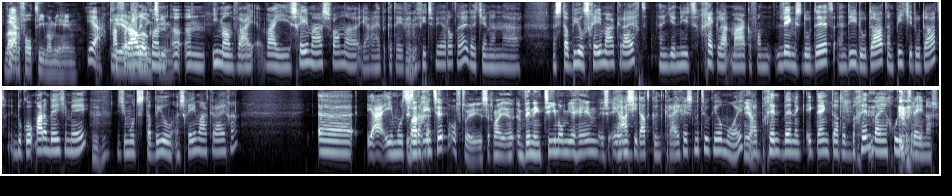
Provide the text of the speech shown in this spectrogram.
Waardevol team om je heen. ja, maar vooral ook een, een, een- iemand waar, je- waar je je schema's van, eh, ja, dan heb ik het even in Mhm. de fietswereld, hè, dat je een, eh, een stabiel schema krijgt en je niet gek laat maken van links doet dit en die doet dat en Pietje doet dat. Doe ik ook maar een beetje mee. Mhm. Dus je moet stabiel een schema krijgen. Eh, ja, je moet Is dat één tip of twee? Zeg maar een, winning team om je heen is één. Ja, als je dat kunt krijgen, is het natuurlijk heel mooi. Ja. Maar het begint ben ik, ik denk dat het begint bij een goede trainer.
